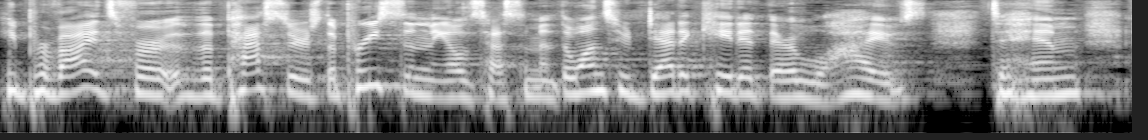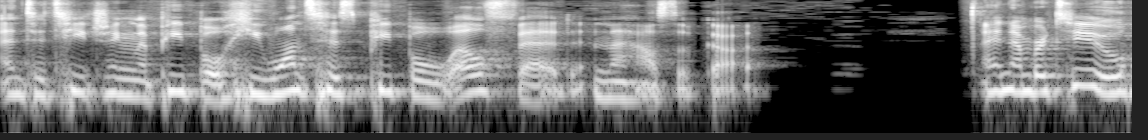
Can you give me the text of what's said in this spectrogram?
He provides for the pastors, the priests in the Old Testament, the ones who dedicated their lives to him and to teaching the people. He wants his people well fed in the house of God. And number two,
